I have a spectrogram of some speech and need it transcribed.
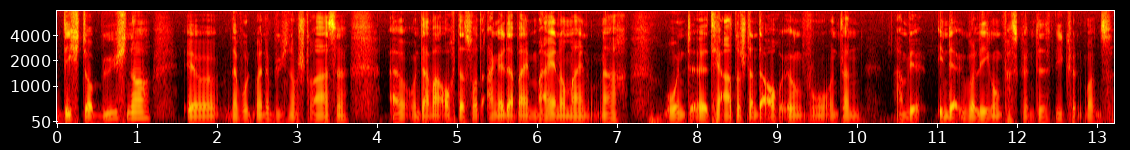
Dichter Büchner, äh, da wohnt man in der Büchner Straße. Äh, und da war auch das Wort Angel dabei, meiner Meinung nach. Und äh, Theater stand da auch irgendwo. Und dann haben wir in der Überlegung, was könnte, wie könnten wir uns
